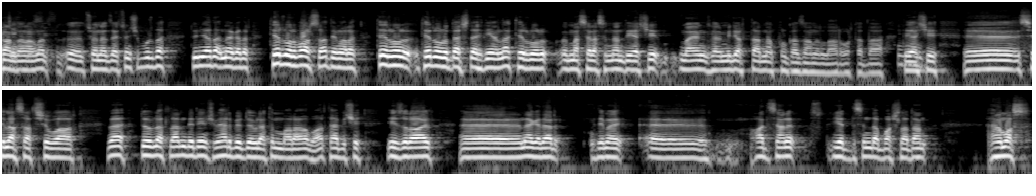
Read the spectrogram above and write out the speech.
qandananlar e, çönəcək. Çünki burada dünyada nə qədər terror varsa, deməli terror terroru dəstəkləyənlər terror məsələsindən deyək ki, müəyyən milyardlarla pul qazanırlar ortada. Deyək ki, e, silah satışı var və dövlətlərin dediyim kimi hər bir dövlətin marağı var. Təbii ki, İsrail e, nə qədər demək e, hadisəni 7-sində başladan Həmas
